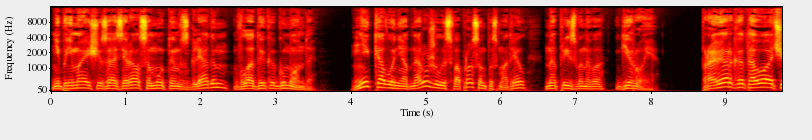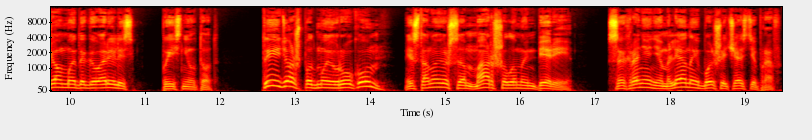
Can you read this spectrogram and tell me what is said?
Непонимающе заозирался мутным взглядом владыка Гумонда. Никого не обнаружил и с вопросом посмотрел на призванного героя. «Проверка того, о чем мы договорились», пояснил тот. «Ты идешь под мою руку и становишься маршалом империи, с сохранением Лены и большей части прав.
